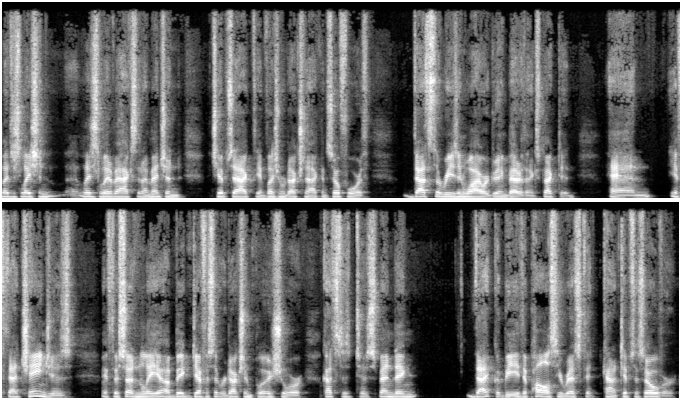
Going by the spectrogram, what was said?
legislation uh, legislative acts that I mentioned, CHIPS Act, the Inflation Reduction Act and so forth, that's the reason why we're doing better than expected. And if that changes, if there's suddenly a big deficit reduction push or cuts to, to spending, that could be the policy risk that kind of tips us over.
